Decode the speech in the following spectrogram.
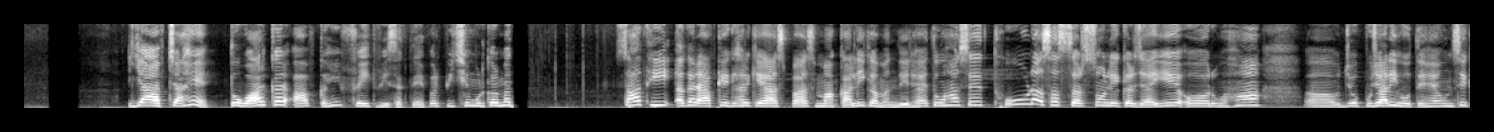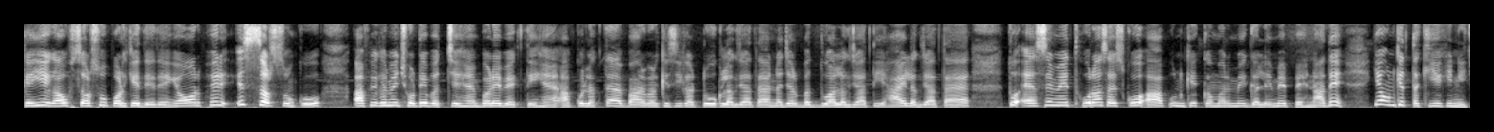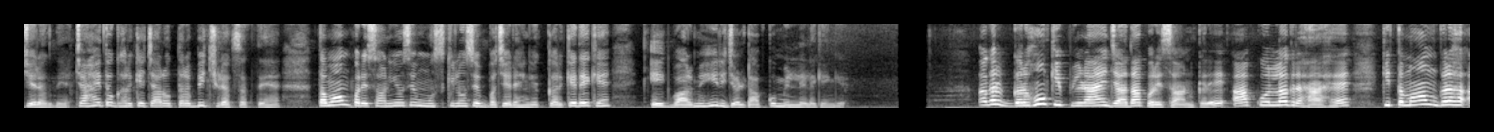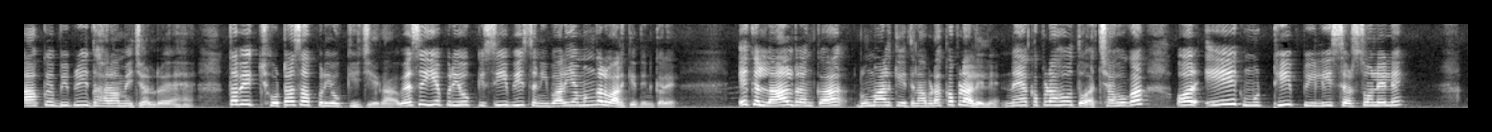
या आप चाहें तो वार कर आप कहीं फेंक भी सकते हैं, पर पीछे मुड़कर मत। साथ ही अगर आपके घर के आसपास माँ काली का मंदिर है तो वहाँ से थोड़ा सा सरसों लेकर जाइए और वहाँ जो पुजारी होते हैं, उनसे कहिएगा वो सरसों पढ़ के दे देंगे। और फिर इस सरसों को आपके घर में छोटे बच्चे हैं, बड़े व्यक्ति हैं, आपको लगता है बार बार किसी का टोक लग जाता है, नज़र बदुआ लग जाती है, हाय लग जाता है तो ऐसे में थोड़ा सा इसको आप उनके कमर में, गले में पहना दें या उनके तकिए के नीचे रख दें। चाहे तो घर के चारों तरफ़ भी छिड़क सकते हैं। तमाम परेशानियों से, मुश्किलों से बचे रहेंगे। करके देखें, एक बार में ही रिज़ल्ट आपको मिलने लगेंगे। अगर ग्रहों की पीड़ाएँ ज़्यादा परेशान करें, आपको लग रहा है कि तमाम ग्रह आपके विपरीत धारा में चल रहे हैं। तब एक छोटा सा प्रयोग कीजिएगा। वैसे ये प्रयोग किसी भी शनिवार या मंगलवार के दिन करें। एक लाल रंग का रुमाल के इतना बड़ा कपड़ा ले लें। नया कपड़ा हो तो अच्छा होगा और एक मुट्ठी पीली सरसों ले लें।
